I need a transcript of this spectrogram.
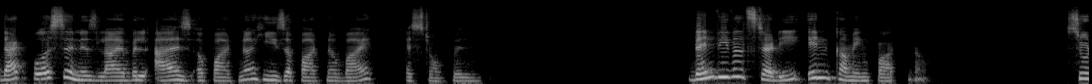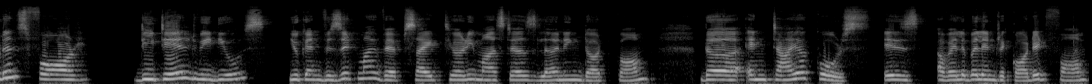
that person is liable as a partner. He is a partner by estoppel. Then we will study incoming partner. Students, for detailed videos, you can visit my website theorymasterslearning.com the entire course is available in recorded form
